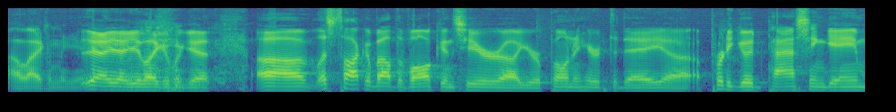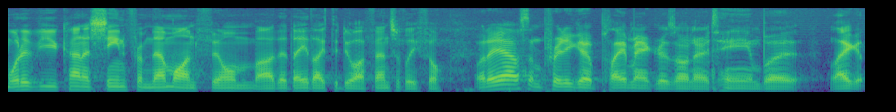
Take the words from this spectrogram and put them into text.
I like him again. Yeah, yeah, you like him again. Uh, let's talk about the Vulcans here. Uh, your opponent here today. Uh, a pretty good passing game. What have you kind of seen from them on film uh, that they'd like to do offensively, Phil? Well, they have some pretty good playmakers on their team, but like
